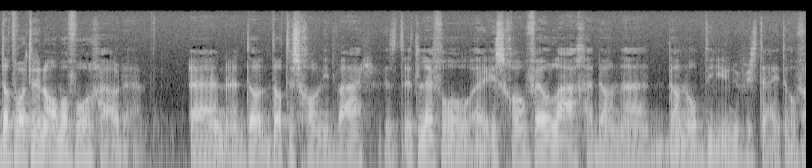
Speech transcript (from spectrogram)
Dat wordt hun allemaal voorgehouden. En dat, dat is gewoon niet waar. Het, het level is gewoon veel lager dan, dan op die universiteit. Of.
